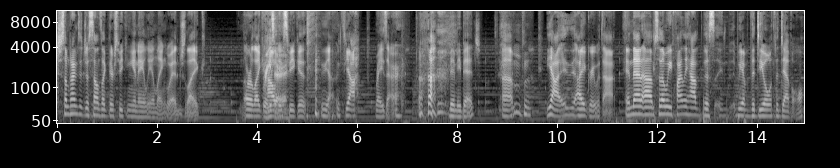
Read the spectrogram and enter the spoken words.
sometimes it just sounds like they're speaking in alien language, like, or like how they speak it. yeah. Yeah. Razor. Bimmy bitch. Um, yeah, I, I agree with that. And then, um, so then we finally have this, we have the deal with the devil,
